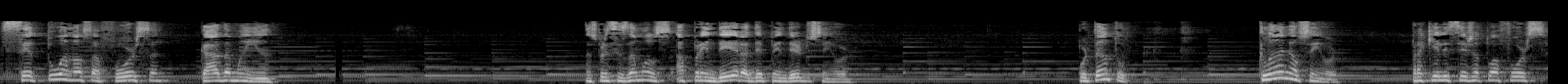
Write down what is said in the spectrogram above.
"Se tu a nossa força cada manhã". Nós precisamos aprender a depender do Senhor. Portanto, clame ao Senhor para que Ele seja a tua força,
